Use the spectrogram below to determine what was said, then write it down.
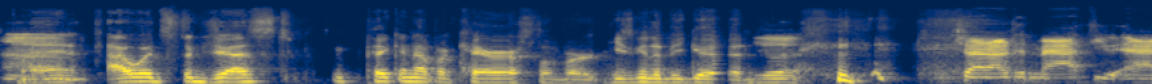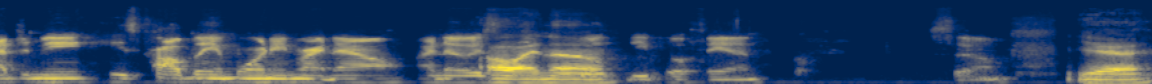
Um, and I would suggest picking up a Caris LeVert. He's going to be good. Shout out to Matthew Adjemi. He's probably in mourning right now. I know he's oh, I know. Dipo fan. So yeah,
